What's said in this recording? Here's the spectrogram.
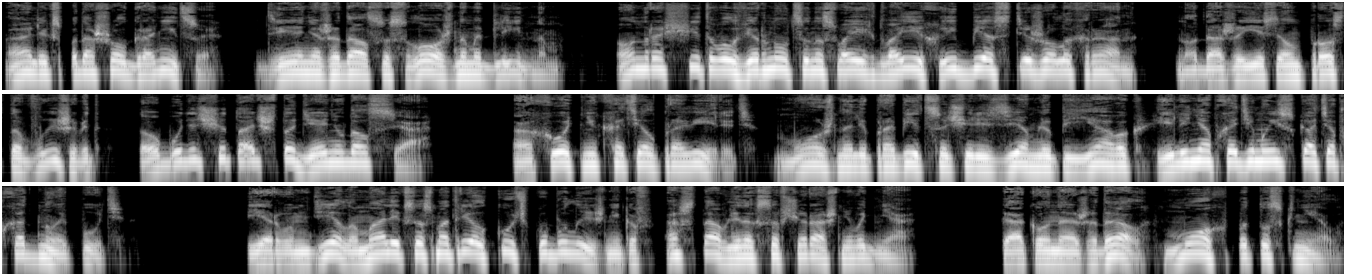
Алекс подошел к границе. День ожидался сложным и длинным. Он рассчитывал вернуться на своих двоих и без тяжелых ран, но даже если он просто выживет, то будет считать, что день удался. Охотник хотел проверить, можно ли пробиться через землю пиявок или необходимо искать обходной путь. Первым делом Алекс осмотрел кучку булыжников, оставленных со вчерашнего дня. Как он и ожидал, мох потускнел.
